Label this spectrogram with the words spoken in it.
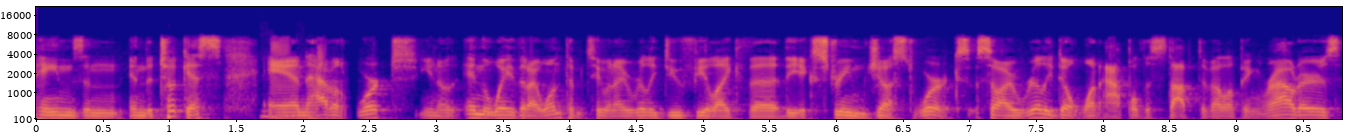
pains in in the tuchus mm-hmm. and haven't worked you know in the way that I want them to. And I really do feel like the the extreme just works. So I really don't want Apple to stop developing routers.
